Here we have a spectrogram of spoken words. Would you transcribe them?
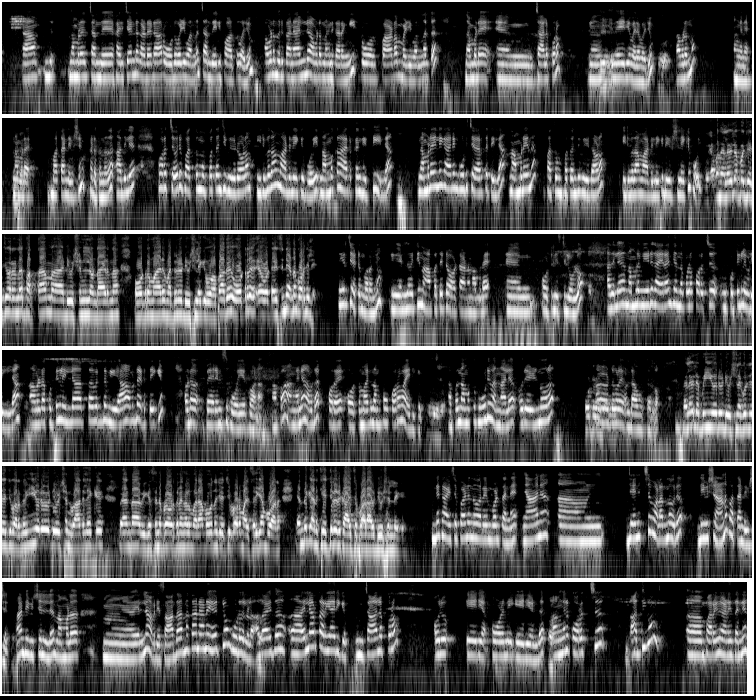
നമ്മുടെ ചന്ത ഹരിച്ചേട്ടന്റെ കടയുടെ ആ റോഡ് വഴി വന്ന് ചന്തേരി ഭാഗത്ത് വരും. അവിടെ ഒരു കനാലിൽ അവിടെ നിന്ന് അങ്ങനെ കറങ്ങി പാടം വഴി വന്നിട്ട് നമ്മുടെ ചാലപ്പുറം ഏരിയ വരെ വരും. അവിടെ നിന്ന് അങ്ങനെ നമ്മുടെ പത്താം ഡിവിഷൻ കിടക്കുന്നത്. അതിൽ കുറച്ച് ഒരു പത്ത് മുപ്പത്തഞ്ച് വീടോളം ഇരുപതാം വാർഡിലേക്ക് പോയി. നമുക്ക് ആർക്കും കിട്ടിയില്ല. നമ്മുടെ കയ്യിലേക്ക് ആരും കൂടി ചേർത്തിട്ടില്ല. നമ്മുടെ നിന്ന് പത്ത് മുപ്പത്തഞ്ച് വീടോളം ഇരുപതാം വാർഡിലേക്ക് ഡിവിഷനിലേക്ക് പോയി. അപ്പൊ നിലവിൽ അപ്പൊ ചേച്ചി പറയുന്നത് പത്താം ഡിവിഷനിൽ ഉണ്ടായിരുന്ന വോട്ടർമാർ മറ്റൊരു ഡിവിഷനിലേക്ക് പോകും. അപ്പൊ അത് വോട്ടർ വോട്ടേഴ്സിന്റെ എണ്ണം കുറഞ്ഞില്ലേ? തീർച്ചയായിട്ടും കുറഞ്ഞു. ഈ എണ്ണൂറ്റി നാപ്പത്തെട്ട് വോട്ടാണ് നമ്മുടെ വോട്ട് ലിസ്റ്റിലുള്ളൂ അതിൽ നമ്മൾ വീട് കയറാൻ ചെന്നപ്പോൾ കുറച്ച് കുട്ടികൾ ഇവിടെ ഇല്ല. അവരുടെ കുട്ടികളില്ലാത്തവരുടെ വീ ആ അവരുടെ അടുത്തേക്കും അവിടെ പേരൻസ് പോയേക്കുവാണ്. അപ്പോൾ അങ്ങനെ അവിടെ കുറേ ഓട്ടർമാർ നമുക്ക് കുറവായിരിക്കും. അപ്പം നമുക്ക് കൂടി വന്നാൽ ഒരു എഴുന്നൂറ് വോട്ടുകളെ ഉണ്ടാവത്തുള്ളൂ. നിലവിൽ ഇപ്പൊ ഈ ഒരു ഡിവിഷനെ കുറിച്ച് ചേച്ചി പറഞ്ഞു. ഈ ഒരു ഡിവിഷൻ വാർഡിലേക്ക് വേണ്ട വികസന പ്രവർത്തനങ്ങളും വരാൻ പോകുന്ന ചേച്ചി ഇപ്പോൾ അവിടെ മത്സരിക്കാൻ പോവാണ്. എന്തൊക്കെയാണ് ചേച്ചിയുടെ ഒരു കാഴ്ചപ്പാട് ആ ഡിവിഷനിലേക്ക് എന്റെ കാഴ്ചപ്പാട് എന്ന് പറയുമ്പോൾ തന്നെ ഞാൻ ജനിച്ച് വളർന്ന ഒരു ഡിവിഷനാണ് പത്താം ഡിവിഷൻ. ആ ഡിവിഷനിൽ നമ്മൾ എല്ലാവരെയും സാധാരണക്കാരാണ് ഏറ്റവും കൂടുതലുള്ളത്. അതായത് എല്ലാവർക്കും അറിയായിരിക്കും ചാലപ്പുറം ഒരു ഏരിയ കോളനി ഏരിയ ഉണ്ട്. അങ്ങനെ കുറച്ച് അധികം പറയുകയാണെങ്കിൽ തന്നെ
